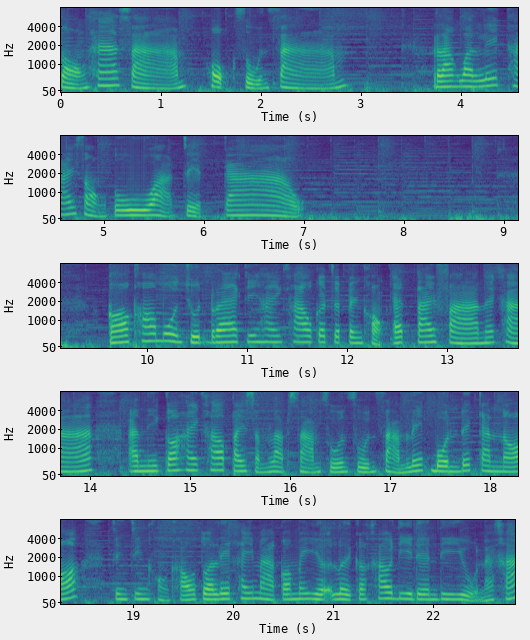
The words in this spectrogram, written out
253 603 รางวัลเลขท้าย 2 ตัว 79 ก็ข้อมูลชุดแรกที่ให้เข้าก็จะเป็นของแอดใต้ฟ้านะคะ อันนี้ก็ให้เข้าไปสำหรับ 3003 เลขบนด้วยกันเนาะ จริงๆ ของเขาตัวเลขให้มาก็ไม่เยอะเลยก็เข้าดีเดินดีอยู่นะคะ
